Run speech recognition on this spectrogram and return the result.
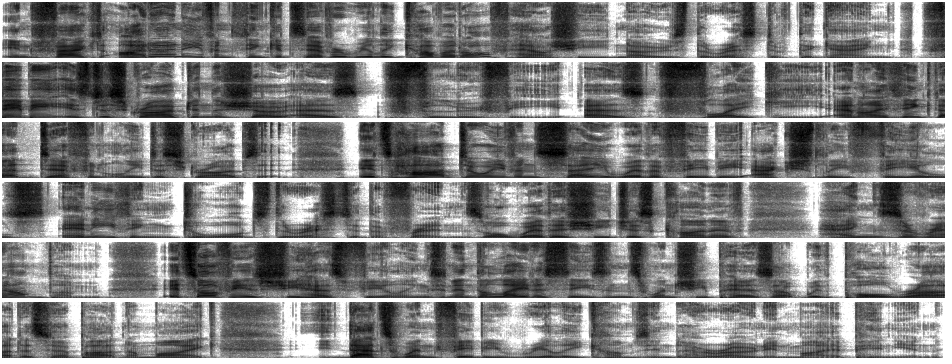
In fact, I don't even think it's ever really covered off how she knows the rest of the gang. Phoebe is described in the show as floofy, as flaky, and I think that definitely describes it. It's hard to even say whether Phoebe actually feels anything towards the rest of the friends, or whether she just kind of hangs around them. It's obvious she has feelings, and in the later seasons when she pairs up with Paul Rudd as her partner Mike, that's when Phoebe really comes into her own, in my opinion.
